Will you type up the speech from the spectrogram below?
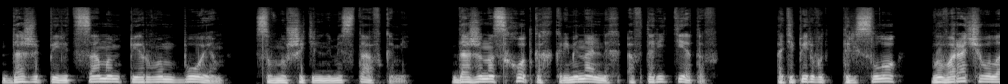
Даже перед самым первым боем с внушительными ставками. Даже на сходках криминальных авторитетов. А теперь вот трясло, выворачивало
